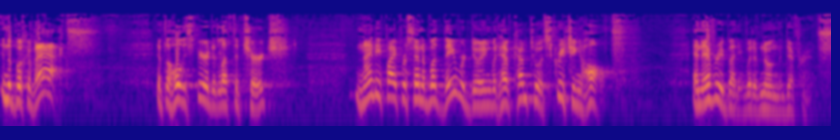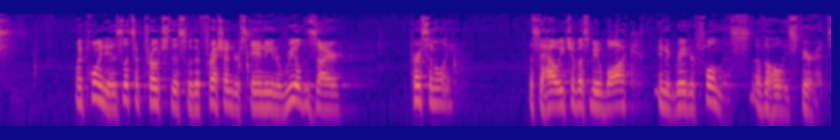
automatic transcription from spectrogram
In the book of Acts, if the Holy Spirit had left the church, 95% of what they were doing would have come to a screeching halt. And everybody would have known the difference. My point is, let's approach this with a fresh understanding and a real desire personally as to how each of us may walk in a greater fullness of the Holy Spirit.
